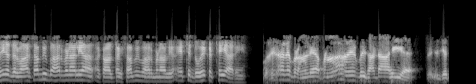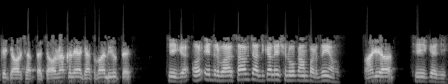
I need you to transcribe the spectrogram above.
ਅਸੀਂ ਤਾਂ ਦਰਬਾਰ ਸਾਹਿਬ ਵੀ ਬਾਹਰ ਬਣਾ ਲਿਆ ਅਕਾਲ ਤਖਤ ਸਾਹਿਬ ਵੀ ਬਾਹਰ ਬਣਾ ਲਿਆ ਇੱਥੇ ਦੋਹੇ ਇਕੱਠੇ ਹੀ ਆ ਰਹੇ ਆ ਇਹਨਾਂ ਨੇ ਬਣਾ ਲਿਆ ਆਪਣਾ ਵੀ ਸਾਡਾ ਆਹੀ ਹੈ। ਜਿੱਥੇ ਚੌਰ ਛੱਤ ਹੈ ਚੌਰ ਰੱਖ ਲਿਆ ਛੱਤ ਵਾਲੀ ਉੱਤੇ। ਠੀਕ ਹੈ ਔਰ ਇਹ ਦਰਬਾਰ ਸਾਹਿਬ ਚ ਅੱਜ ਕੱਲ ਇਹ ਸ਼ਲੋਕ ਆਮ ਪੜ੍ਹਦੇ ਆ ਉਹ। ਹਾਂਜੀ ਹਾਂ। ਠੀਕ ਹੈ ਜੀ।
